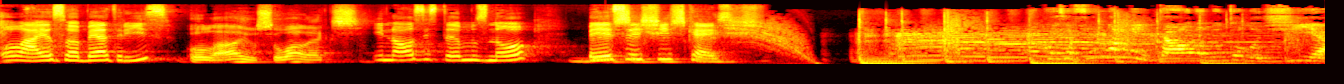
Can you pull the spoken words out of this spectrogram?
Olá, eu sou a Beatriz. Olá, eu sou o Alex. E nós estamos no BCX Cast. Uma coisa fundamental na odontologia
